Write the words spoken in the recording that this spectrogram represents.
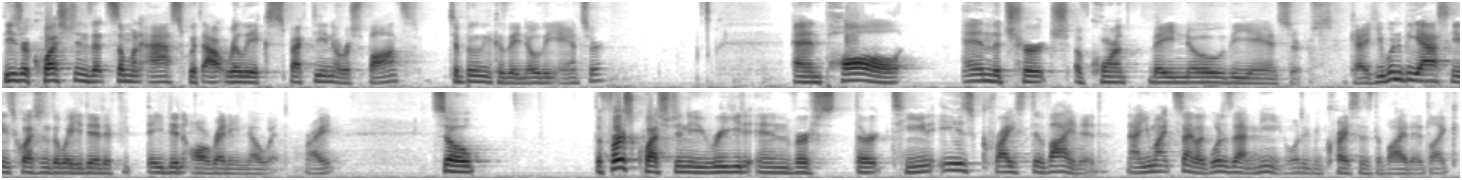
These are questions that someone asks without really expecting a response, typically because they know the answer. And Paul and the church of Corinth, they know the answers. Okay? He wouldn't be asking these questions the way he did if they didn't already know it, right? So, the first question you read in verse 13 is Christ divided? Now, you might say, like, what does that mean? What do you mean Christ is divided? Like,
